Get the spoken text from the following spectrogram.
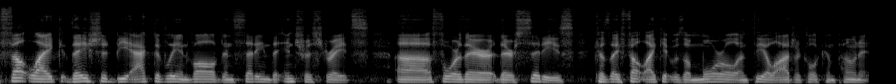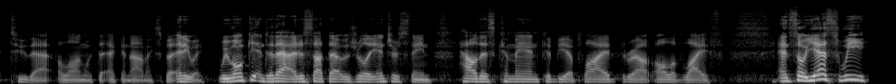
felt like they should be actively involved in setting the interest rates uh, for their, their cities because they felt like it was a moral and theological component to that, along with the economics. But anyway, we won't get into that. I just thought that was really interesting how this command could be applied throughout all of life. And so, yes, we,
